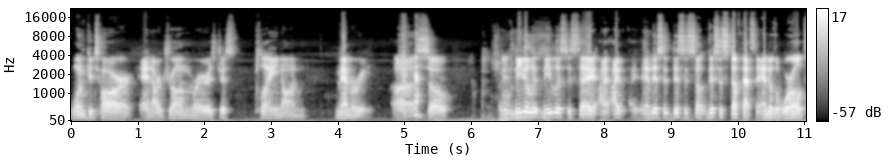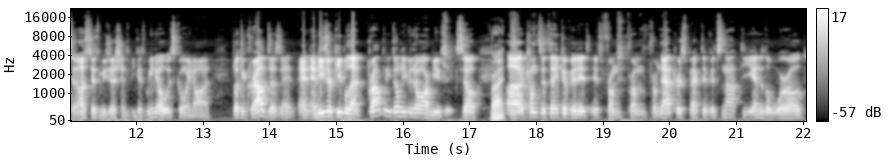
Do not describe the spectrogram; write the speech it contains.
one guitar, and our drummer is just playing on memory. Uh, so, needless, needless to say, I, I and this is this is so, this is stuff that's the end of the world to us as musicians because we know what's going on, but the crowd doesn't. And and these are people that probably don't even know our music. So, Right. uh, come to think of it, it, it's from from from that perspective, it's not the end of the world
